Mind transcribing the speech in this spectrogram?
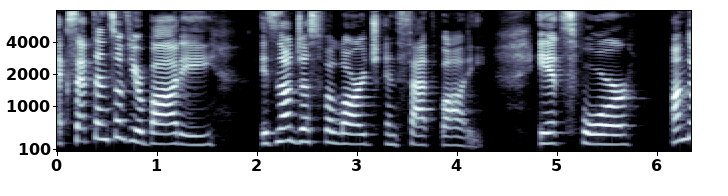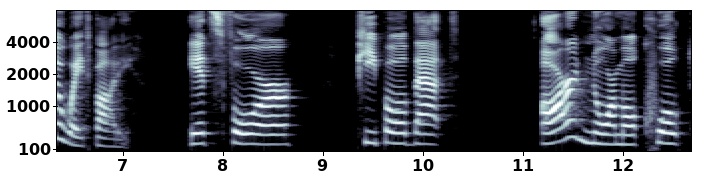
acceptance of your body is not just for large and fat body, it's for underweight body, it's for people that are normal, quote,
